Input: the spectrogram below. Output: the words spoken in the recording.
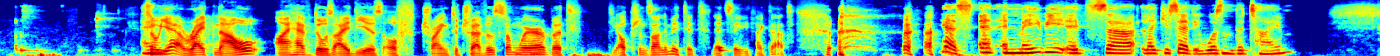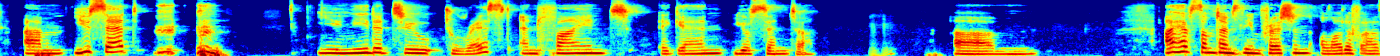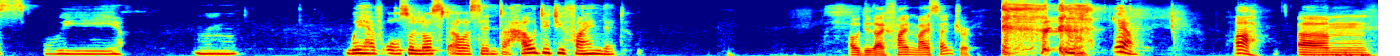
So And- yeah, right now I have those ideas of trying to travel somewhere, but the options are limited. Let's say it like that. yes and and maybe it's uh, like you said it wasn't the time um, you said you needed to to rest and find again your center Mhm. um, i have sometimes the impression a lot of us we mm, we have also lost our center how did you find it How did I find my center? yeah Ah, um,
